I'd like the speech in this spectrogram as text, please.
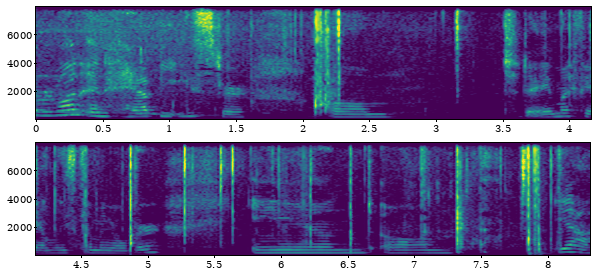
everyone and happy Easter. Um, today my family's coming over and um, yeah,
